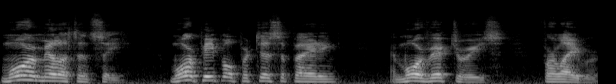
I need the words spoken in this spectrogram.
more militancy, more people participating, and more victories for labor.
